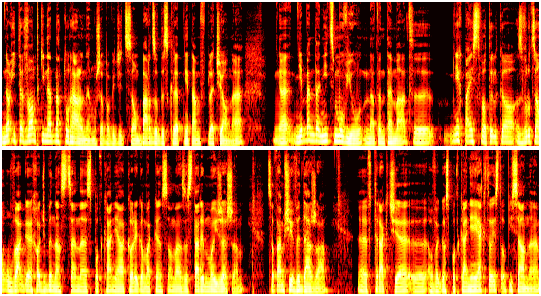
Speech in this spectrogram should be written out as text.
No i te wątki nadnaturalne, muszę powiedzieć, są bardzo dyskretnie tam wplecione. E, nie będę nic mówił na ten temat. E, niech Państwo tylko zwrócą uwagę choćby na scenę spotkania Corego McKensona ze Starym Mojżeszem, co tam się wydarza e, w trakcie owego spotkania, jak to jest opisane.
